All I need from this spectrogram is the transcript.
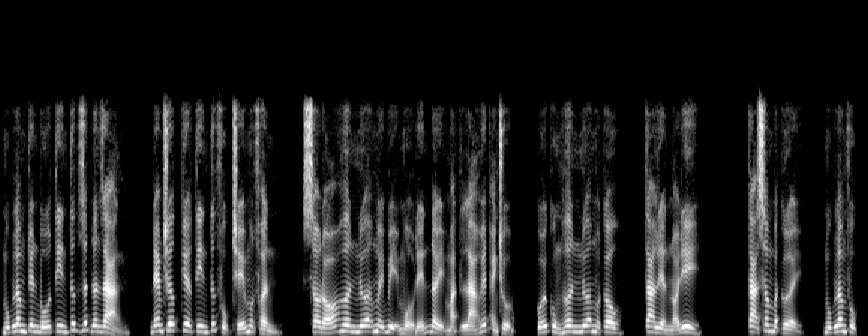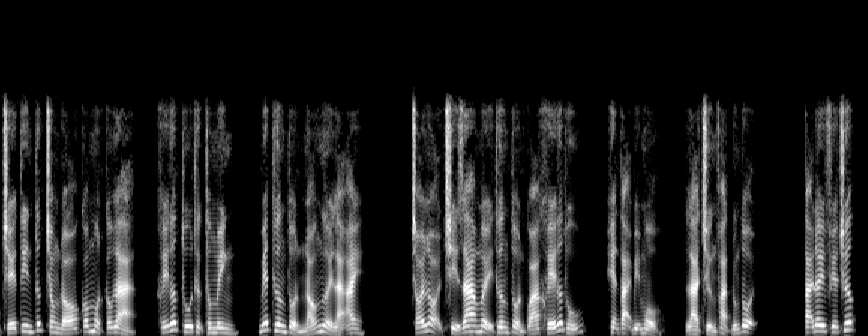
Mục Lâm tuyên bố tin tức rất đơn giản, đem trước kia tin tức phục chế một phần, sau đó hơn nữa mới bị mổ đến đầy mặt là huyết ảnh chụp, cuối cùng hơn nữa một câu, ta liền nói đi. Tạ Sâm bật cười, Mục Lâm phục chế tin tức trong đó có một câu là, khế ước thú thực thông minh, biết thương tổn nó người là ai. Chói lọi chỉ ra mẩy thương tổn quá khế ước thú, hiện tại bị mổ, là trừng phạt đúng tội. Tại đây phía trước,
